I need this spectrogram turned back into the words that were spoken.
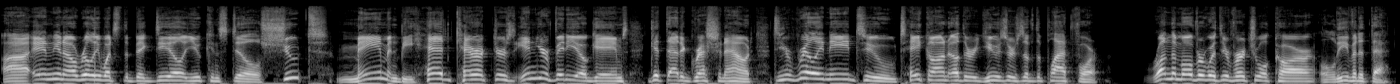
Uh, and, you know, really, what's the big deal? You can still shoot, maim, and behead characters in your video games, get that aggression out. Do you really need to take on other users of the platform? Run them over with your virtual car, leave it at that.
